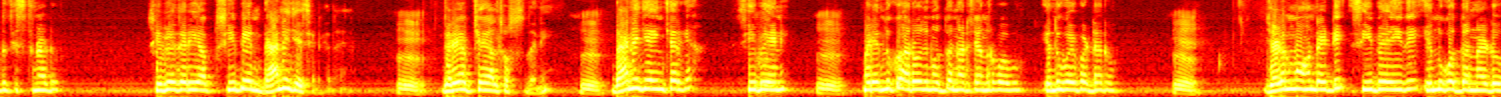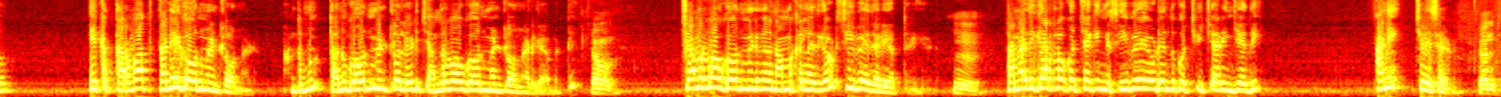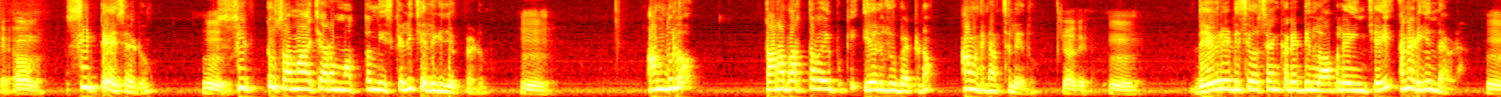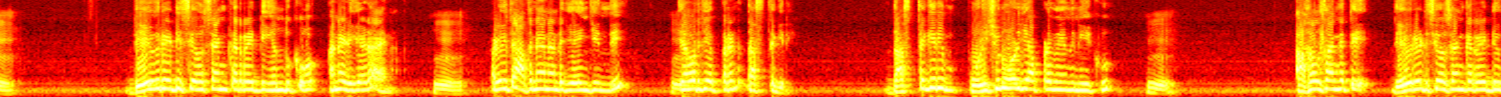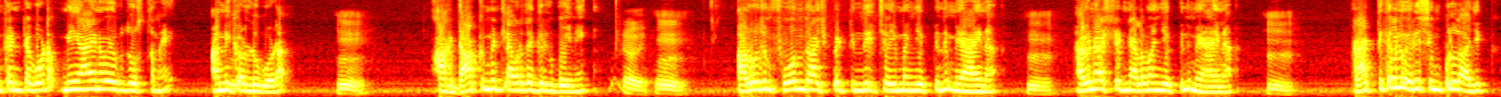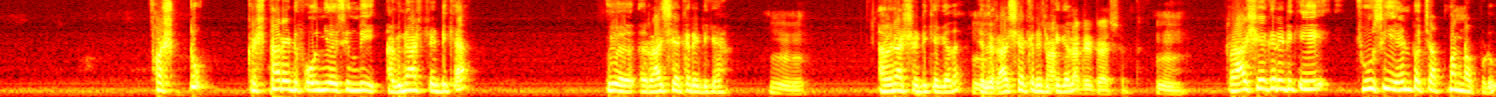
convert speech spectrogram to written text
మద్దతు ఇస్తున్నాడు సిబిఐ దర్యాప్తు సిబిఐని బ్యానే చేశాడు కదా ఆయన. దర్యాప్తు చేయాల్సి వస్తుందని. బ్యానే చేయించారుగా సిబిఐని. మరి ఎందుకు ఆ రోజున వద్దన్నారు చంద్రబాబు? ఎందుకు భయపడ్డారు? జగన్మోహన్ రెడ్డి సిబిఐది ఎందుకు వద్దన్నాడు? ఇక తర్వాత తనే గవర్నమెంట్లో ఉన్నాడు. అంతకుముందు తను గవర్నమెంట్లో లేడు చంద్రబాబు గవర్నమెంట్లో ఉన్నాడు కాబట్టి. చంద్రబాబు గవర్నమెంట్ మీద నమ్మకం లేదు కాబట్టి సిబిఐ దర్యాప్తు అడిగాడు. తన అధికారంలోకి వచ్చాక ఇంక సిబిఐ ఎందుకు వచ్చి విచారించేది? అని చేశాడు. అంతే అవును. సిట్ ఉమ్, సిట్టు సమాచారం మొత్తం తీసుకెళ్ళి చెల్లికి చెప్పాడు. అందులో తన భర్త వైపుకి ఏలు చూపెట్టడం ఆమెకి నచ్చలేదు. దేవిరెడ్డి శివశంకర్ రెడ్డిని లోపలేయించేయి అని అడిగింది ఆవిడ. దేవిరెడ్డి శివశంకర్ రెడ్డి ఎందుకు అని అడిగాడు ఆయన. అడిగితే అతనేనంటే జయించింది. ఎవరు చెప్పారంటే దస్తగిరి. దస్తగిరి పొడిచినోడు చెప్పడం ఏంది నీకు అసలు సంగతి దేవిరెడ్డి శివశంకర్ రెడ్డి కంటే కూడా మీ ఆయన వైపు చూస్తున్నాయి అన్ని కళ్ళు కూడా. ఆ డాక్యుమెంట్లు ఎవరి దగ్గరికి పోయినాయి? ఆ రోజున ఫోన్ దాచిపెట్టింది చేయమని చెప్పింది మీ ఆయన. అవినాష్ రెడ్డిని నిలవని చెప్పింది మీ ఆయన. ప్రాక్టికల్గా very simple logic. First Krishna Reddy phone చేసింది అవినాష్ రెడ్డికా? రాజశేఖర్ రెడ్డికా. అవినాష్ రెడ్డికే కదా? ఇది రాజశేఖర్ రెడ్డికే కదా? రాజశేఖర్ రెడ్డికి చూసి ఏంటో చెప్పమన్నప్పుడు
